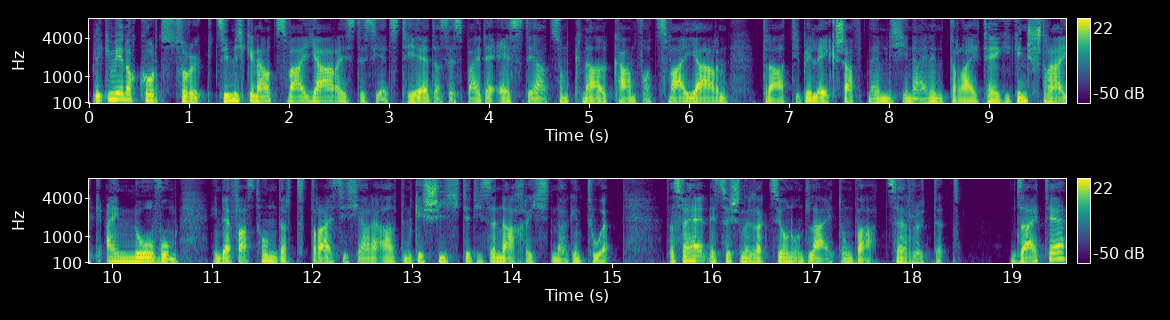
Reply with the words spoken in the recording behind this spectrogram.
Blicken wir noch kurz zurück. Ziemlich genau zwei Jahre ist es jetzt her, dass es bei der SDA zum Knall kam. Vor zwei Jahren trat die Belegschaft nämlich in einen dreitägigen Streik, ein Novum in der fast 130 Jahre alten Geschichte dieser Nachrichtenagentur. Das Verhältnis zwischen Redaktion und Leitung war zerrüttet. Seither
